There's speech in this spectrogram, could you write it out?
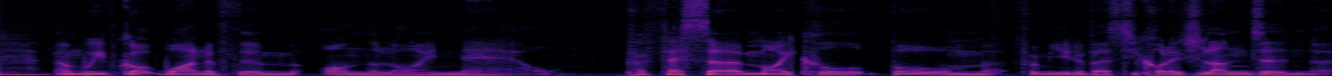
Mm. And we've got one of them on the line now. Professor Michael Baum from University College London.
